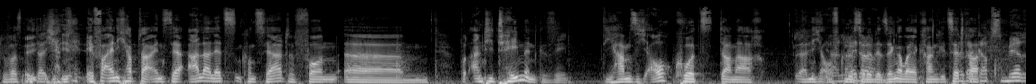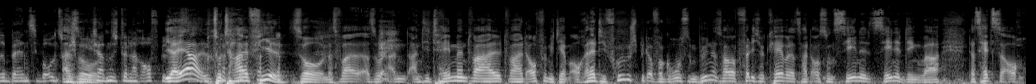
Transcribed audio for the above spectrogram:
Du warst nie da. Ich, Ich- ey, vor allem, ich habe da eins der allerletzten Konzerte von, ähm, von Antitainment gesehen. Die haben sich auch kurz danach ja, nicht aufgelöst, leider- oder der Sänger war ja krank, etc. Da gab es mehrere Bands, die bei uns Also- gespielt haben, sich danach Ja, aufgelöst. ja, total viel. So, und das war, also Antitainment war halt, war halt auch für mich. Die haben auch relativ früh gespielt auf der großen Bühne, das war aber völlig okay, weil das halt auch so ein Szene, Szene-Ding war. Das hättest du auch,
